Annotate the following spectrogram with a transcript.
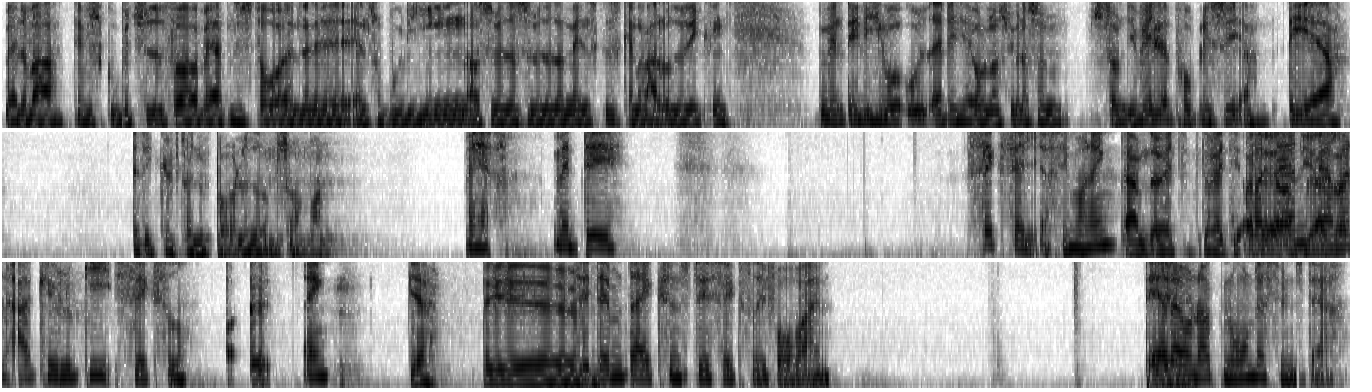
hvad det var, det skulle betyde for verdenshistorien, øh, antropologien osv., osv., menneskets generelle udvikling. Men det, de hiver ud af det her undersøgelser, som, som de vælger at publicere, det er, at Ægypterne bollede om sommeren. Ja, men det... Sex sælger, Simon, ikke? Jamen, det er rigtigt. Det er rigtigt. Hvordan det, og de gør er altså, man arkeologi sexet? Øh. Ikke? Ja, det... Øh, Til dem, der ikke synes, det er sexet i forvejen. Det er Ja. der jo nok nogen, der synes, det er.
